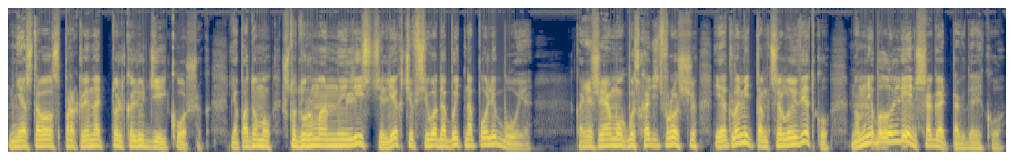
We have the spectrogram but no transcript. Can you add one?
мне оставалось проклинать только людей, кошек. Я подумал, что дурманные листья легче всего добыть на поле боя. Конечно, я мог бы сходить в рощу и отломить там целую ветку, но мне было лень шагать так далеко.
